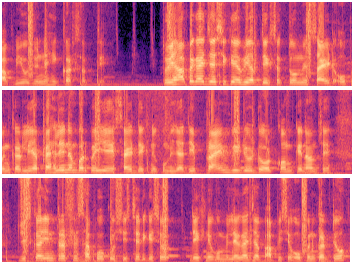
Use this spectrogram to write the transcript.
आप यूज़ नहीं कर सकते। तो यहाँ पे गाइज़ जैसे कि अभी आप देख सकते हो, हमने साइट ओपन कर लिया। पहले नंबर पे ये साइट देखने को मिल जाती है प्राइम वीडियो डॉट कॉम के नाम से, जिसका इंटरफेस आपको कुछ इस तरीके से देखने को मिलेगा जब आप इसे ओपन करते हो।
